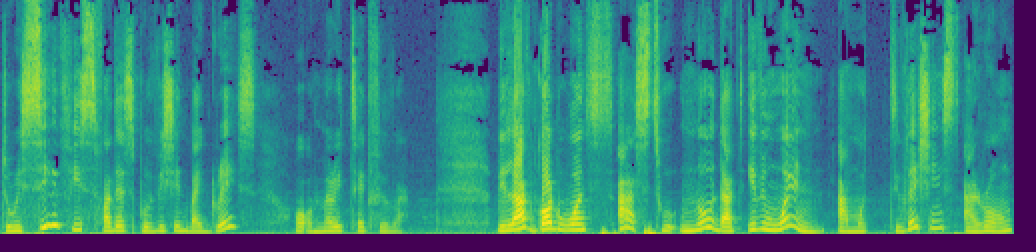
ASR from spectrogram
to receive his father's provision by grace or unmerited favor. Beloved, God wants us to know that even when our motivations are wrong,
